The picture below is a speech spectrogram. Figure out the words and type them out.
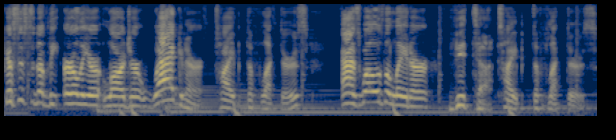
consisted of the earlier, larger Wagner type deflectors, as well as the later Witte type deflectors.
